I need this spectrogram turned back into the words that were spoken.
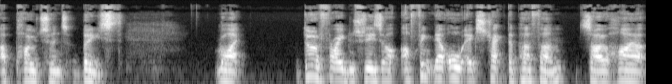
a potent beast. Right, Dua fragrances, I think they're all extract de parfum, so higher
